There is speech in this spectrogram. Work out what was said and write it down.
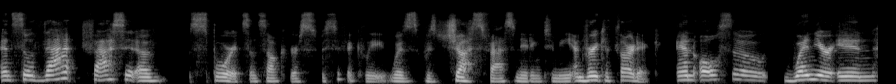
And so that facet of sports and soccer specifically was was just fascinating to me and very cathartic. And also when you're in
